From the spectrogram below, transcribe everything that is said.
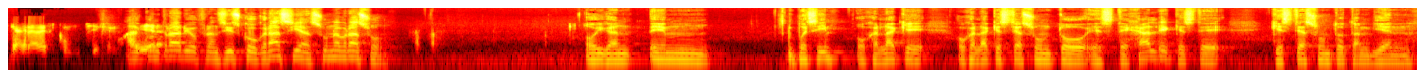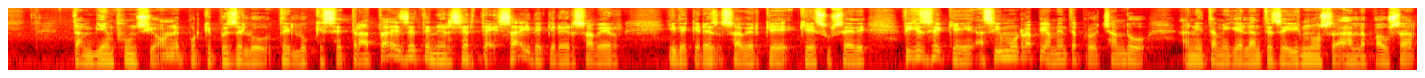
Te agradezco muchísimo. Al Javier. contrario, Francisco, gracias, un abrazo. Oigan, em, pues sí, ojalá que, ojalá que este asunto este jale, que este, que este asunto también también funcione, porque pues de lo, de lo que se trata es de tener certeza y de querer saber y de querer saber qué, qué sucede. Fíjese que así muy rápidamente, aprovechando Anita Miguel, antes de irnos a la pausa,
